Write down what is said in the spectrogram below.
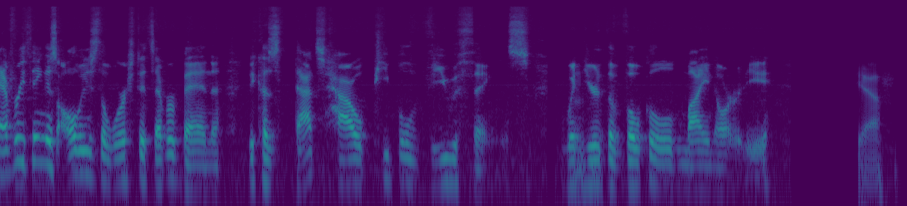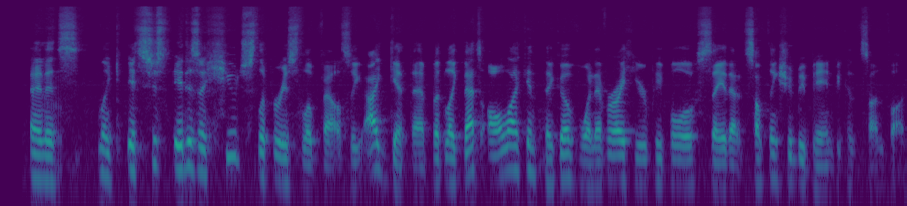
everything is always the worst it's ever been because that's how people view things when Mhm. you're the vocal minority. yeah. And it's like it's just it is a huge slippery slope fallacy. I get that, but like that's all I can think of whenever I hear people say that something should be banned because it's unfun.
